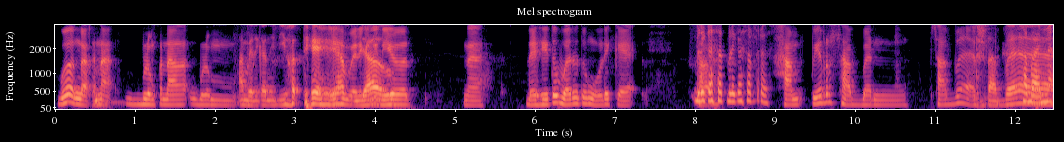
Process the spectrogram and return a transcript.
gue nggak kena belum kenal belum American Idiot deh. ya American Jauh. Idiot nah dari situ baru tuh ngulik kayak Beli kaset beli kaset terus. hampir saban sabar Sabar. Sabana.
